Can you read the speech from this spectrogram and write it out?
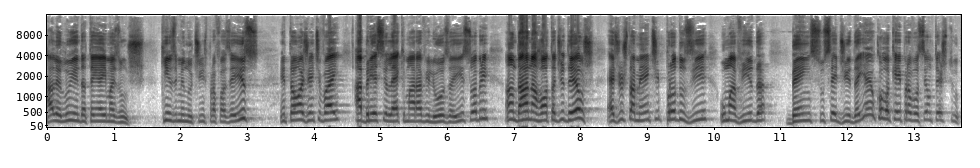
Aleluia, ainda tem aí mais uns 15 minutinhos para fazer isso. Então a gente vai abrir esse leque maravilhoso aí sobre andar na rota de Deus. É justamente produzir uma vida bem-sucedida. E aí eu coloquei para você um texto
